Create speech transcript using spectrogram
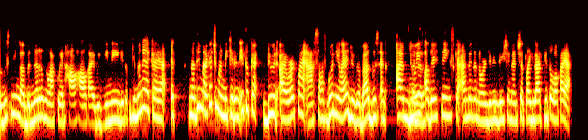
bagus nih nggak bener ngelakuin hal-hal kayak begini gitu gimana ya kayak it- nanti mereka cuma mikirin itu kayak dude I work my ass off. Gue nilainya juga bagus and I'm doing Bener. other things. Kayak I'm in an organization and shit like that gitu loh. Kayak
